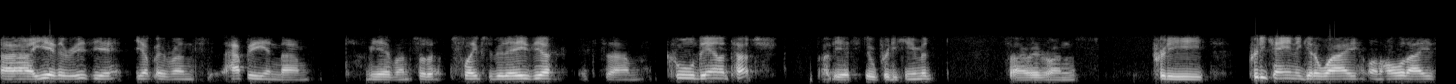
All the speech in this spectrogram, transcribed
Uh, yeah, there is. Yeah, yep. Everyone's happy, and um, yeah, everyone sort of sleeps a bit easier. It's um, cooled down a touch, but yeah, it's still pretty humid. So everyone's pretty pretty keen to get away on holidays,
